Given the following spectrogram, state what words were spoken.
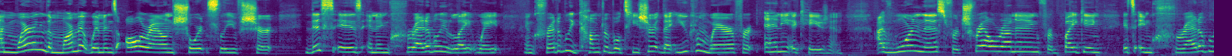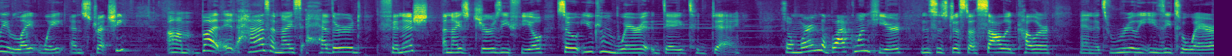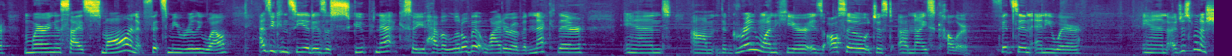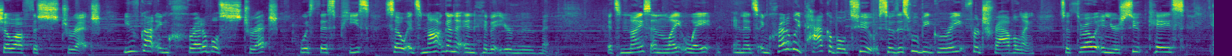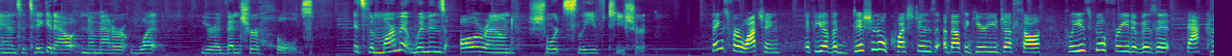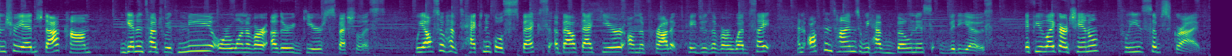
I'm wearing the Marmot Women's all-around short sleeve shirt. This is an incredibly lightweight, incredibly comfortable t-shirt that you can wear for any occasion. I've worn this for trail running, for biking. It's incredibly lightweight and stretchy. Um, but it has a nice heathered finish, a nice jersey feel, so you can wear it day to day. So I'm wearing the black one here, and this is just a solid color, and it's really easy to wear. I'm wearing a size small, and it fits me really well. As you can see, it is a scoop neck, so you have a little bit wider of a neck there, and um, the gray one here is also just a nice color. Fits in anywhere, and I just wanna show off the stretch. You've got incredible stretch with this piece, so it's not gonna inhibit your movement. It's nice and lightweight, and it's incredibly packable too, so this will be great for traveling, to throw it in your suitcase and to take it out no matter what your adventure holds. It's the Marmot Women's All-Around Short Sleeve T-shirt. Thanks for watching. If you have additional questions about the gear you just saw, please feel free to visit backcountryedge.com and get in touch with me or one of our other gear specialists. We also have technical specs about that gear on the product pages of our website, and oftentimes we have bonus videos. If you like our channel, please subscribe.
